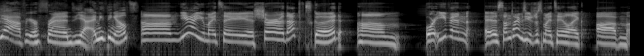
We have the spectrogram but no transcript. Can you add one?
Yeah, for your friends. Yeah. Anything else? Um, yeah, you might say, sure, that's good. Um, or even sometimes you just might say like, um,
